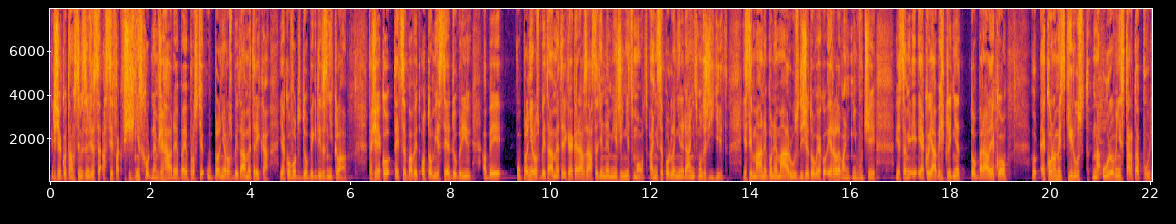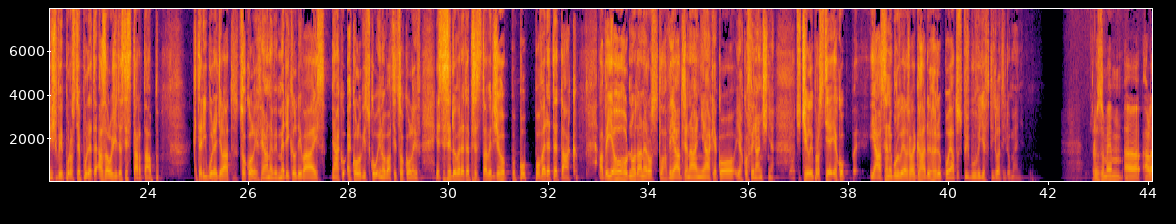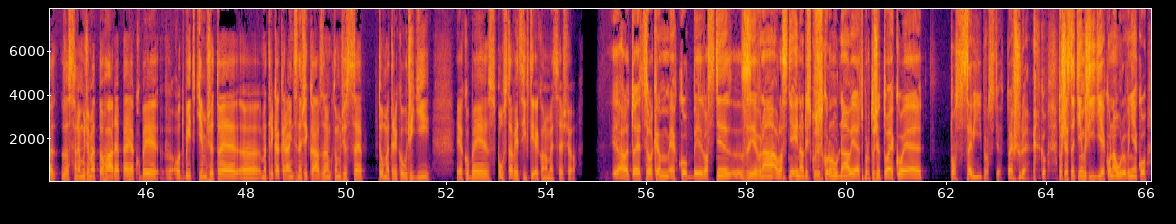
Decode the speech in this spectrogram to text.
Když jako tam si myslím, že se asi fakt všichni shodneme, že HDP je prostě úplně rozbitá metrika, jako od doby, kdy vznikla. Takže jako teď se bavit o tom, jestli je dobrý, aby úplně rozbitá metrika, která v zásadě neměří nic moc, ani se podle ní nedá nic moc řídit. Jestli má nebo nemá růst, když je to jako irrelevantní vůči věcem. Jako já bych klidně to bral jako ekonomický růst na úrovni startupu. Když vy prostě půjdete a založíte si startup, který bude dělat cokoliv, já nevím, medical device, nějakou ekologickou inovaci, cokoliv, jestli si dovedete představit, že ho po- povedete tak, aby jeho hodnota nerostla, vyjádřená nějak jako, jako finančně. Čili prostě jako já se nebudu vyjadřovat k HDHDP, já to spíš budu vidět v této doméně. Rozumím, eh, ale zase nemůžeme to HDP jakoby odbít tím, že to je eh, metrika, která nic neříká, vzhledem k tomu, že se tou metrikou řídí jakoby spousta věcí v té ekonomice. Že? Ale to je celkem jakoby vlastně zjevná a vlastně i na diskuzi skoro nudná věc, protože to jako je to se ví prostě, to je všude. Jako, to, že se tím řídí jako na úrovni jako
